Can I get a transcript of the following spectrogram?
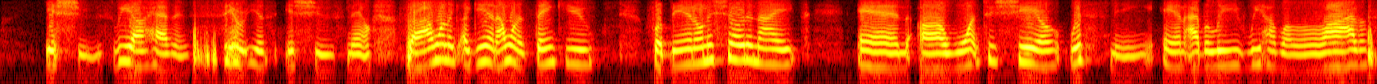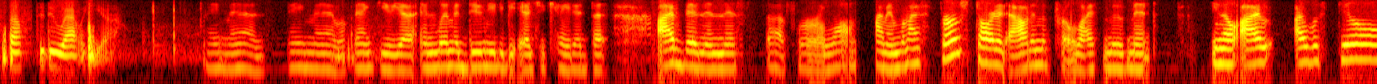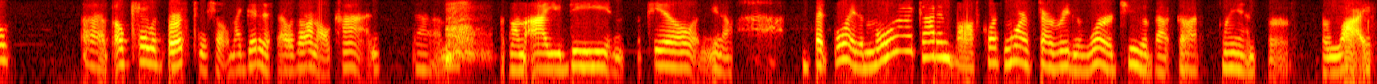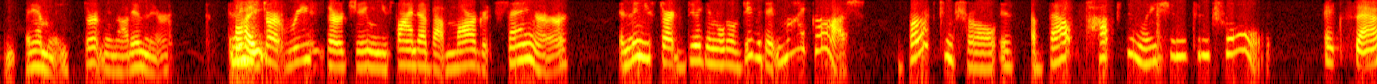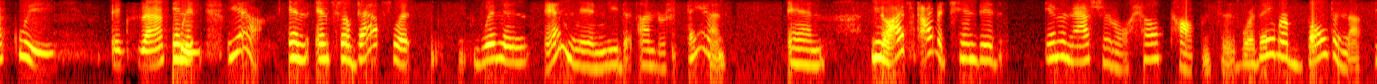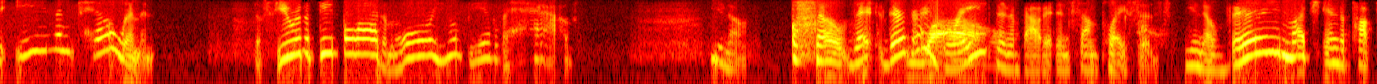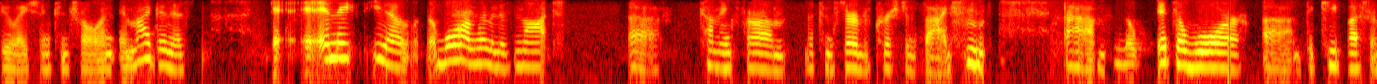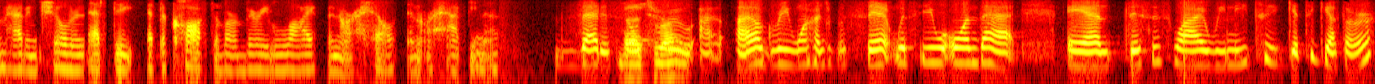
issues. We are having serious issues now. So I want to again, I want to thank you for being on the show tonight and uh, want to share with me. And I believe we have a lot of stuff to do out here. Amen. Amen. Well, thank you. Yeah, and women do need to be educated. But I've been in this uh, for a long time. And when I first started out in the pro-life movement, you know, I I was still uh, okay with birth control. My goodness, I was on all kinds. Um, on IUD and pill, and you know. But boy, the more I got involved, of course, the more I started reading the Word too about God's plan for for life and family. Certainly not in there. And then you start researching and you find out about Margaret Sanger, and then you start digging a little deeper. And Think, my gosh, birth control is about population control. Exactly. Exactly. And it, yeah, and and so that's what women and men need to understand. And you know, I've I've attended international health conferences where they were bold enough to even tell women, the fewer the people are, the more you'll be able to have. You know, so they they're very Wow. brazen about it in some places. You know, very much into population control, and, and my goodness, and they, you know, the war on women is not uh, coming from the conservative Christian side. um, Nope. it's a war um, to keep us from having children at the at the cost of our very life and our health and our happiness. That is so That's true. I I agree 100% with you on that. And this is why we need to get together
